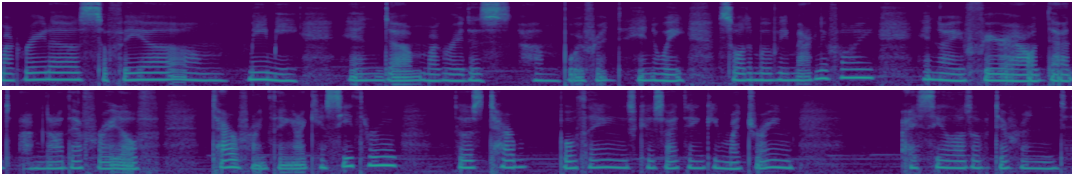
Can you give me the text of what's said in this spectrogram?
Margarita, Sophia, um, Mimi, and um, Margarita's um, boyfriend. And we saw the movie Magnify, and I figured out that I'm not that afraid of terrifying thing. I can see through those terrible things because I think in my dream I see a lot of different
